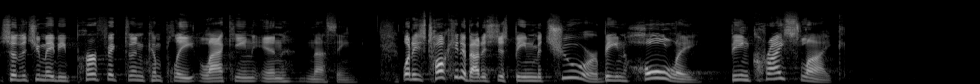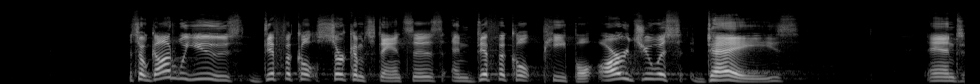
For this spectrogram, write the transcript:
So that you may be perfect and complete, lacking in nothing. What he's talking about is just being mature, being holy, being Christ like. And so, God will use difficult circumstances and difficult people, arduous days, and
